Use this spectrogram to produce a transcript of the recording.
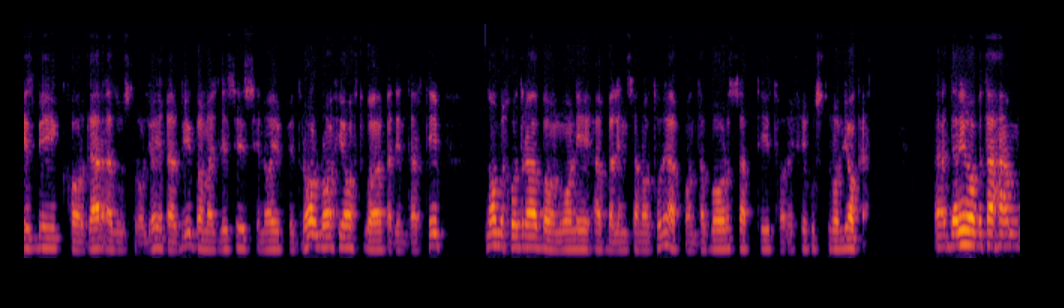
حزب کارگر از استرالیای غربی به مجلس سنای فدرال راه یافت و بدین ترتیب نام خود را به عنوان اولین سناتور افغان تبار ثبت تاریخ استرالیا کرد. در این رابطه هم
